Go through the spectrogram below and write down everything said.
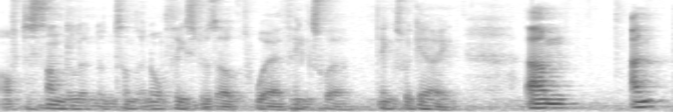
after Sunderland and some of the North East results where things were, things were going. Um, and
